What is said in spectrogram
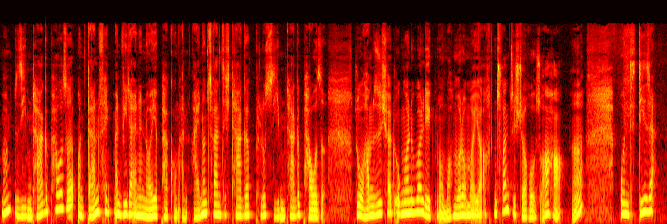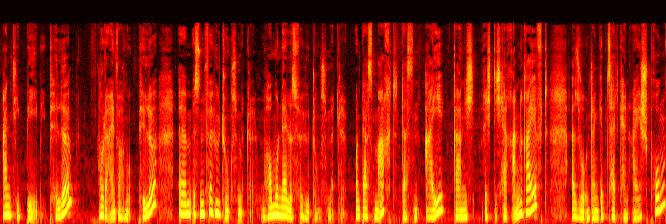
und sieben Tage Pause und dann fängt man wieder eine neue Packung an. 21 Tage plus sieben Tage Pause. So haben sie sich halt irgendwann überlegt, no, machen wir doch mal hier 28 daraus. Aha. Ne? Und diese Antibabypille oder einfach nur Pille, ähm, ist ein Verhütungsmittel, ein hormonelles Verhütungsmittel. Und das macht, dass ein Ei gar nicht richtig heranreift. Also, und dann gibt es halt keinen Eisprung.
